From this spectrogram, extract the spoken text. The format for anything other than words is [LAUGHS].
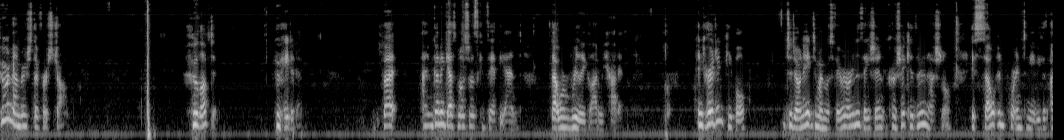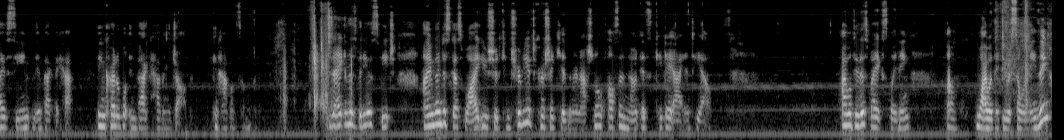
Who remembers their first job? Who loved it? Who hated it? But I'm gonna guess most of us can say at the end that we're really glad we had it. Encouraging people to donate to my most favorite organization, Krochet Kids International, is so important to me because I have seen the impact they have. The incredible impact having a job can have on someone. Today in this video speech, I am going to discuss why you should contribute to Krochet Kids International, also known as KKINTL. I will do this by explaining um, why what they do is so amazing,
